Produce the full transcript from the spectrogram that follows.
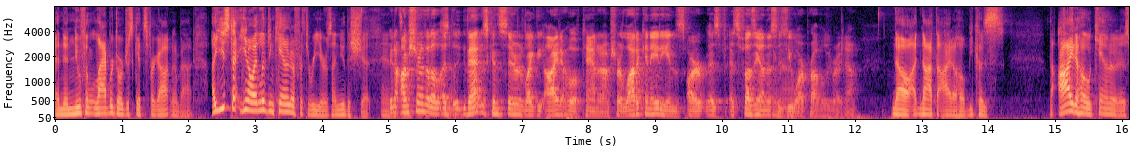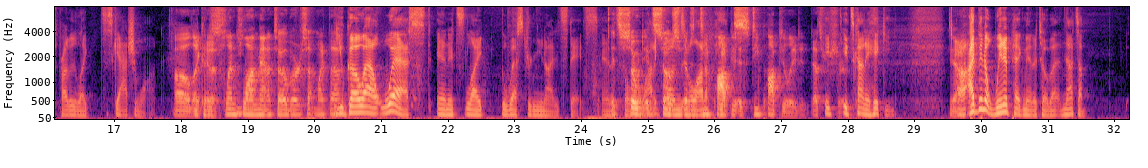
And then Newfoundland Labrador just gets forgotten about. I used to, you know, I lived in Canada for three years. I knew the shit. and You know, I'm like- sure that a, that is considered like the Idaho of Canada. I'm sure a lot of Canadians are as as fuzzy on this as you are probably right now. No, not the Idaho because the Idaho of Canada is probably like Saskatchewan. Oh, like uh, Because Flin Flon, Manitoba, or something like that. You go out west and it's like the western United States, and it's it's, so a lot it's of so guns it's and a lot of hicks. it's depopulated. That's for It- sure. It's kind of hicky. Yeah. Uh, I've been to Winnipeg, Manitoba, and that's a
